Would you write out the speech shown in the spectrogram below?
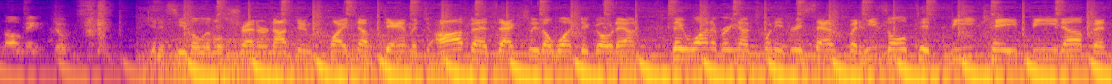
not make jokes. You can see the little shredder not doing quite enough damage. Abed's actually the one to go down. They want to bring down 23 Savage, but he's ulted. BK beat up, and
